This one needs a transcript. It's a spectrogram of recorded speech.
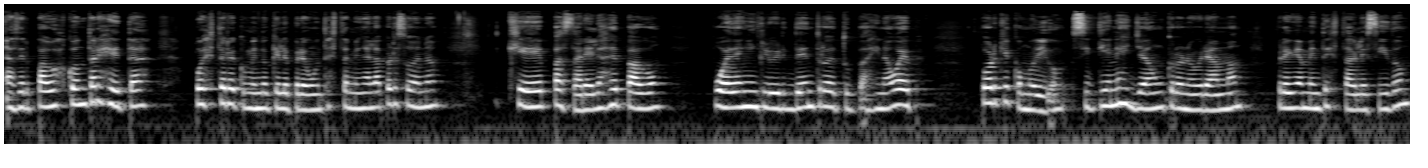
hacer pagos con tarjeta, pues te recomiendo que le preguntes también a la persona qué pasarelas de pago pueden incluir dentro de tu página web. Porque como digo, si tienes ya un cronograma previamente establecido,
